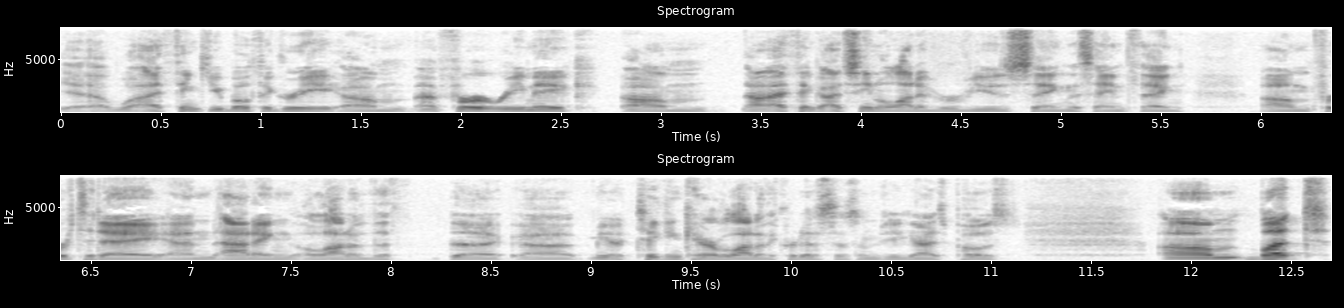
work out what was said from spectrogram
yeah, well, I think you both agree um, uh, for a remake. Um, I think I've seen a lot of reviews saying the same thing um, for today, and adding a lot of the the uh, you know taking care of a lot of the criticisms you guys post. Um, but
